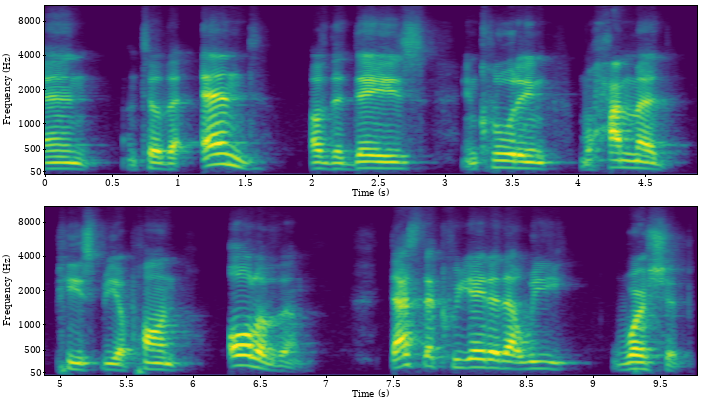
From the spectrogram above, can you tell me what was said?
and until the end of the days, including Muhammad, peace be upon all of them. That's the creator that we worship.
